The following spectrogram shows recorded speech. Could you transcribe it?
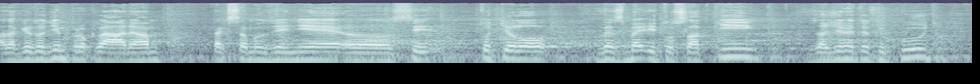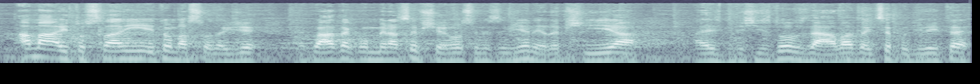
A také to tím prokládám, tak samozřejmě uh, si to tělo vezme i to sladký, zaženete tu chuť a má i to slaný, i to maso, takže taková ta kombinace všeho si myslím, že je nejlepší a, a je zbytečný z toho vzdávat, tak se podívejte,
